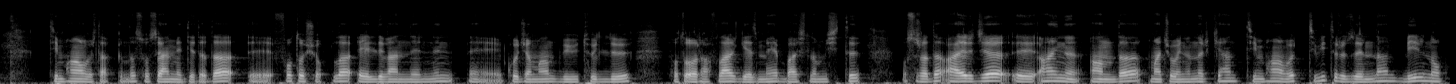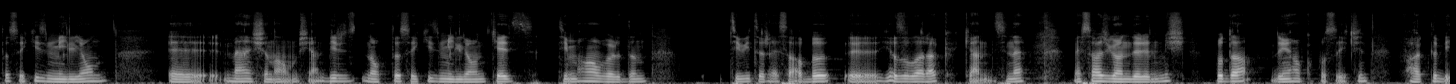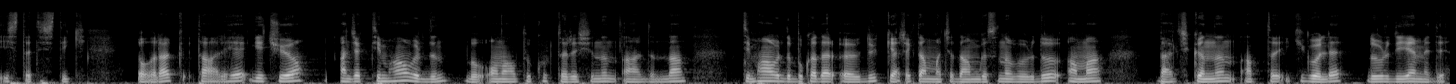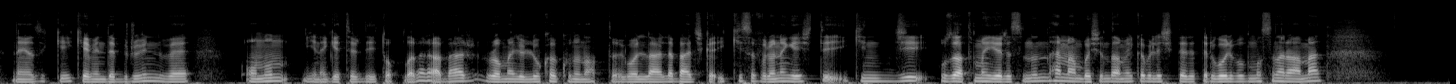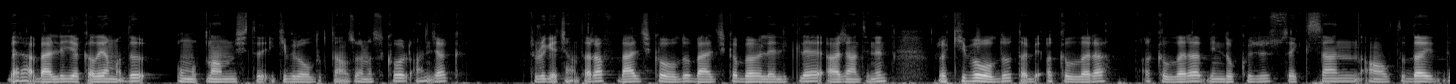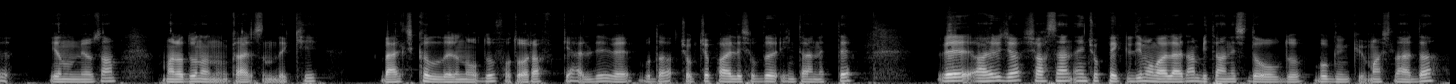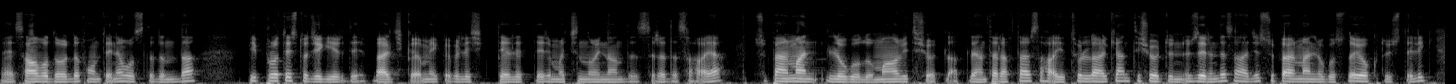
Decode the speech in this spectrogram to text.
Tim Howard hakkında sosyal medyada da e, Photoshop'la eldivenlerinin e, kocaman büyütüldüğü fotoğraflar gezmeye başlamıştı. O sırada ayrıca e, aynı anda maç oynanırken Tim Howard Twitter üzerinden 1.8 milyon e, mention almış. Yani 1.8 milyon kez Tim Howard'ın Twitter hesabı e, yazılarak kendisine mesaj gönderilmiş. Bu da Dünya Kupası için farklı bir istatistik olarak tarihe geçiyor. Ancak Tim Howard'ın bu 16 kurtarışının ardından Tim Howard'ı bu kadar övdük. Gerçekten maça damgasını vurdu ama Belçika'nın attığı iki gole dur diyemedi. Ne yazık ki Kevin De Bruyne ve onun yine getirdiği topla beraber Romelu Lukaku'nun attığı gollerle Belçika 2-0 öne geçti. İkinci uzatma yarısının hemen başında Amerika Birleşik Devletleri golü bulmasına rağmen beraberliği yakalayamadı umutlanmıştı 2-1 olduktan sonra skor ancak turu geçen taraf Belçika oldu. Belçika böylelikle Arjantin'in rakibi oldu. Tabi akıllara akıllara 1986'daydı yanılmıyorsam Maradona'nın karşısındaki Belçikalıların olduğu fotoğraf geldi ve bu da çokça paylaşıldı internette. Ve ayrıca şahsen en çok beklediğim olaylardan bir tanesi de oldu bugünkü maçlarda ve Salvador'da Fontenova stadında bir protestoca girdi Belçika Amerika Birleşik Devletleri maçının oynandığı sırada sahaya. Superman logolu mavi tişörtle atlayan taraftar sahayı turlarken tişörtünün üzerinde sadece Superman logosu da yoktu üstelik.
